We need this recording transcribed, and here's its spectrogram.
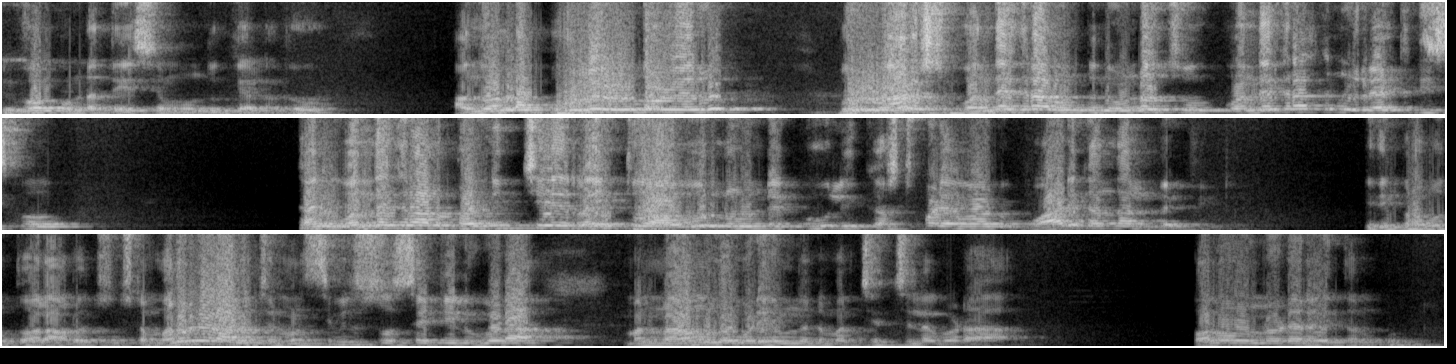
ఇవ్వకుండా దేశం ముందుకెళ్ళదు అందువల్ల భూమి ఉండడం వేరు భూమి మానసు వంద ఎకరాలు ఉంటుంది. ఉండొచ్చు. వంద ఎకరాలకు నువ్వు రెంట్ తీసుకో. కానీ వంద ఎకరాలు పండించే రైతు ఆ ఊర్లో ఉండే కూలి కష్టపడేవాడు వాడికి అందాలి బెనిఫిట్ ఇది ప్రభుత్వాలు ఆలోచించడం మనం కూడా ఆలోచన. మన సివిల్ సొసైటీలు కూడా మన నామంలో కూడా ఏముందంటే మన చర్చిలో కూడా పొలం ఉన్నోడే రైతు అనుకుంటాం.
